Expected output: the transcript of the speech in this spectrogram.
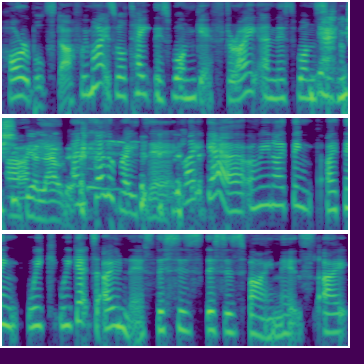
horrible stuff. We might as well take this one gift, right? And this one yeah, you should be allowed it and celebrate it. like, yeah, I mean, I think I think we we get to own this. This is this is fine. It's I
